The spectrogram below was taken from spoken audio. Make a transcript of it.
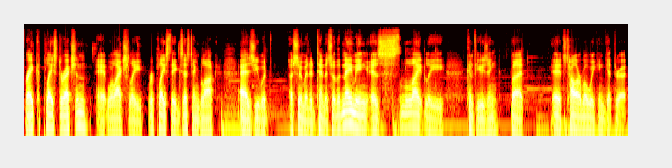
break place direction. It will actually replace the existing block as you would assume it intended. So the naming is slightly confusing, but it's tolerable. We can get through it.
